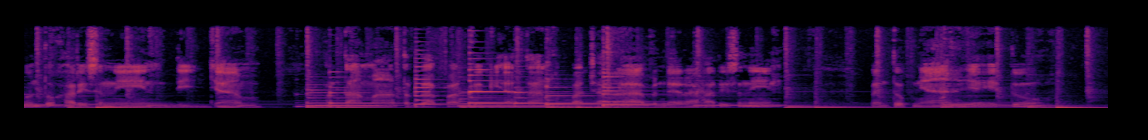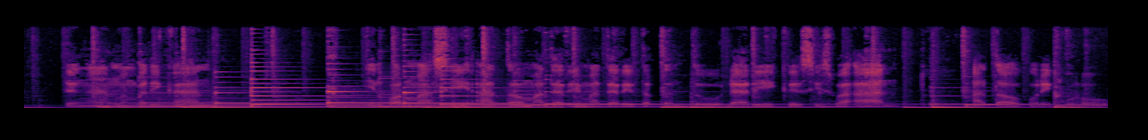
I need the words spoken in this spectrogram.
Untuk hari Senin di jam pertama terdapat kegiatan upacara bendera hari Senin. Bentuknya yaitu dengan memberikan informasi atau materi-materi tertentu dari kesiswaan atau kurikulum.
